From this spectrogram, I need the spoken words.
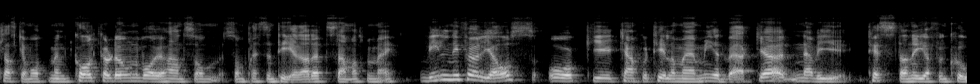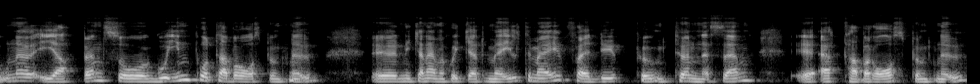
klasskamrater. Men Carl Cardone var ju han som, som presenterade tillsammans med mig. Vill ni följa oss och kanske till och med medverka när vi testar nya funktioner i appen så gå in på tabaras.nu Eh, ni kan även skicka ett mail till mig, freddy.tönnesen eh, tabaras.nu.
